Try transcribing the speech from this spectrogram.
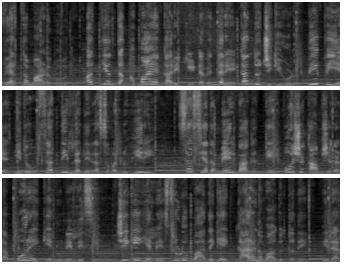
ವ್ಯರ್ಥ ಮಾಡಬಹುದು. ಅತ್ಯಂತ ಅಪಾಯಕಾರಿ ಕೀಟವೆಂದರೆ ಕಂದು ಜಿಗಿಹುಳು. ಬಿಪಿಎಲ್ ಇದು ಸದ್ದಿಲ್ಲದೆ ರಸವನ್ನು ಹೀರಿ ಸಸ್ಯದ ಮೇಲ್ಭಾಗಕ್ಕೆ ಪೋಷಕಾಂಶಗಳ ಪೂರೈಕೆಯನ್ನು ನಿಲ್ಲಿಸಿ ಜಿಗಿ ಎಲೆ ಸುಡು ಬಾಧೆಗೆ ಕಾರಣವಾಗುತ್ತದೆ. ಇದರ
